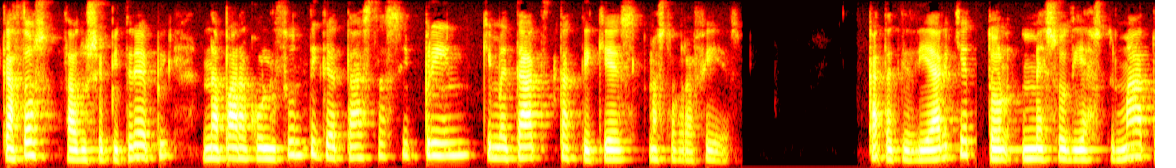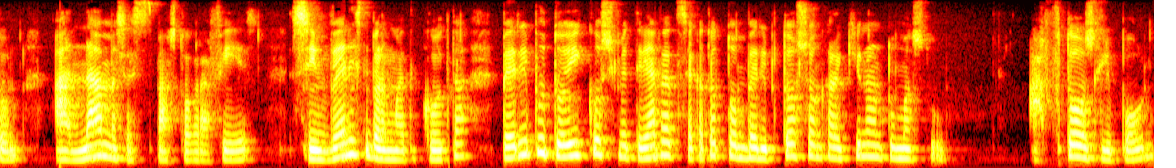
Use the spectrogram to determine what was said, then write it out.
καθώς θα τους επιτρέπει να παρακολουθούν την κατάσταση πριν και μετά τις τακτικές μαστογραφίες. Κατά τη διάρκεια των μεσοδιαστημάτων ανάμεσα στις μαστογραφίες, συμβαίνει στην πραγματικότητα περίπου το 20 με 30% των περιπτώσεων καρκίνων του μαστού. Αυτός λοιπόν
